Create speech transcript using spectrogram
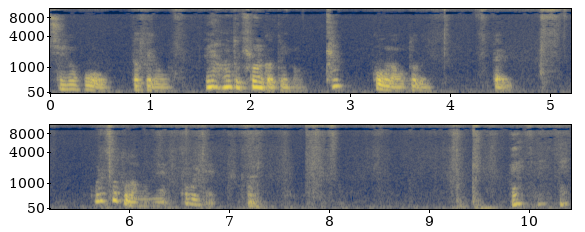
ちの方だけど、え、ほんと聞こえなかった今。結構な音でしたよ。これ外だもんね。どこいて。え、え、え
